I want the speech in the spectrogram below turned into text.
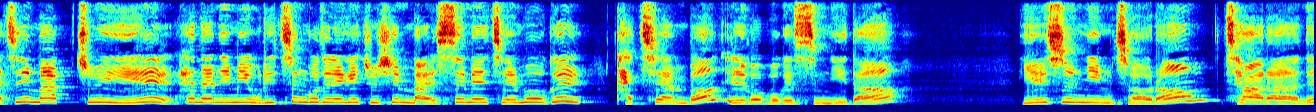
마지막 주일 하나님이 우리 친구들에게 주신 말씀의 제목을 같이 한번 읽어보겠습니다. 예수님처럼 잘하는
